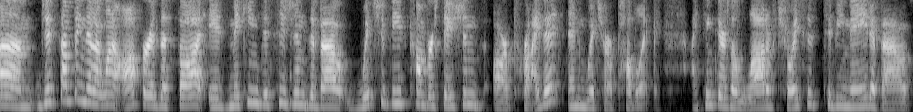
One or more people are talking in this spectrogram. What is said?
Um, just something that I want to offer as a thought is making decisions about which of these conversations are private and which are public. I think there's a lot of choices to be made about,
